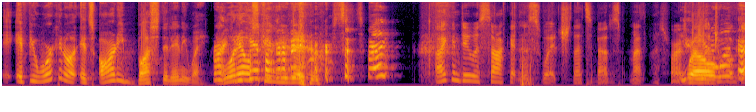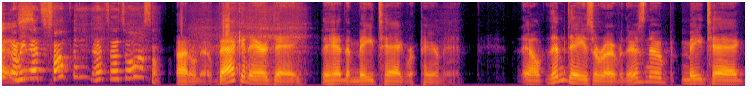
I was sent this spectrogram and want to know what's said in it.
If you're working on, it's already busted anyway. Right. What you else can't fuck it can up you do? That's right. I can do a socket and a switch. That's about as, as far as Well- you know what? That, I mean, that's something. That's that's awesome. I don't know. Back in their day, they had the Maytag repairman. Now, them days are over. There's no Maytag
